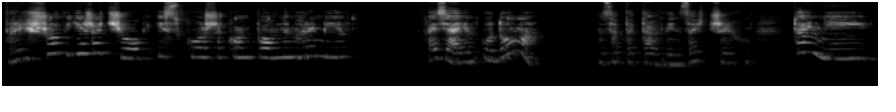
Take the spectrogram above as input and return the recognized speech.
Прийшов їжачок із кошиком повним грибів. Хазяїн удома? Запитав він зайчиху. Та ні,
